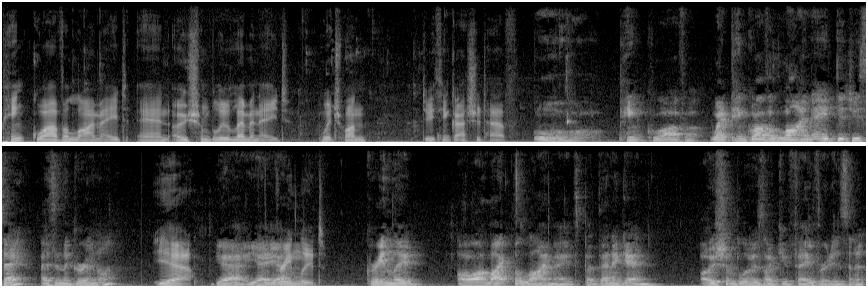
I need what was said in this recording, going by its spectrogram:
pink guava limeade and ocean blue lemonade. Which one do you think I should have? oh, pink guava. Wait, pink guava limeade? Did you say? As in the green one? Yeah, Yeah, yeah, yeah. green lid. Green lid. Oh, I like the limeades, but then again, ocean blue is like your favorite, isn't it?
